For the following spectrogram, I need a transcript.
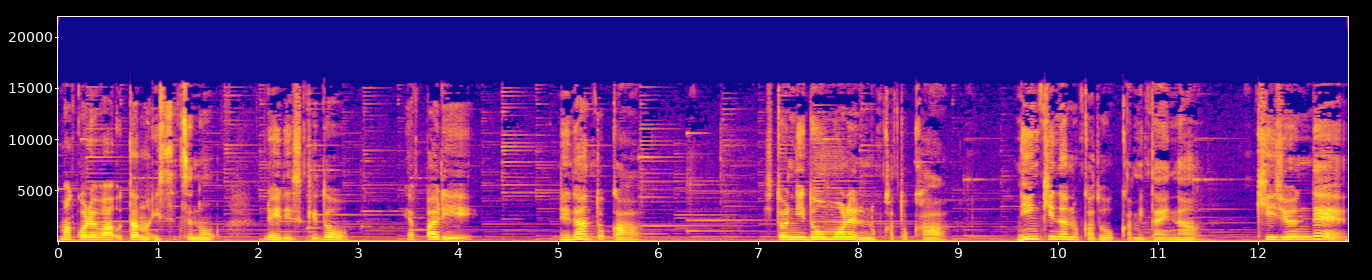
まあこれは歌の一節の例ですけどやっぱり値段とか人にどう思われるのかとか人気なのかどうかみたいな基準で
